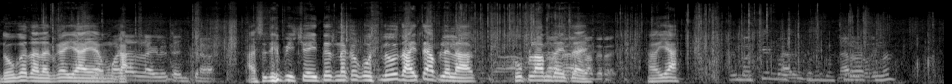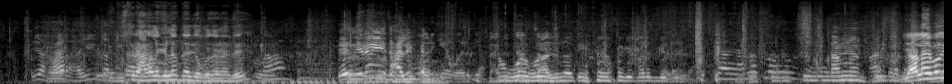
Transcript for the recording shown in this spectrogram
दोघं आलात का? या या मग गा- लागले त्यांच्या. असू दे पिशव्या इथंच नका कोसलो. जायचं आपल्याला. खूप लांब जायचं आहे हा या. दुसऱ्या हाडाला गेलंच नाही दोघं जण ते. याला बघ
